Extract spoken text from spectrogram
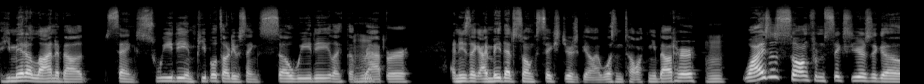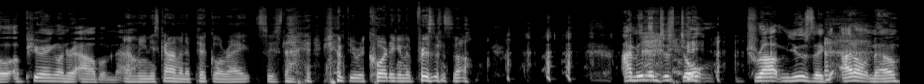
he made a line about saying "sweetie," and people thought he was saying "Saweetie," like the Mhm. rapper. And he's like, "I made that song six years ago. I wasn't talking about her. Mhm. Why is a song from six years ago appearing on her album now?" I mean, he's kind of in a pickle, right? So he's not he can't be recording in the prison cell. I mean, then just don't drop music. I don't know,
